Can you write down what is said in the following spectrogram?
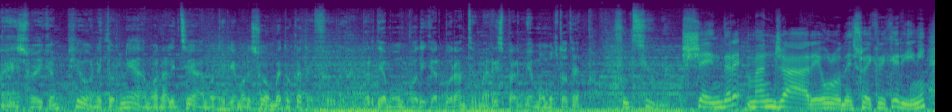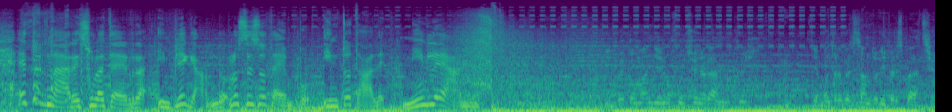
e i suoi campioni, torniamo, analizziamo, tiriamo le somme, toccata e fuga. Perdiamo un po' di carburante, ma risparmiamo molto tempo. Funziona. Scendere, mangiare uno dei suoi crecherini e tornare sulla Terra impiegando lo stesso tempo, in totale mille anni. I tuoi comandi non funzioneranno qui. Stiamo attraversando l'iperspazio,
